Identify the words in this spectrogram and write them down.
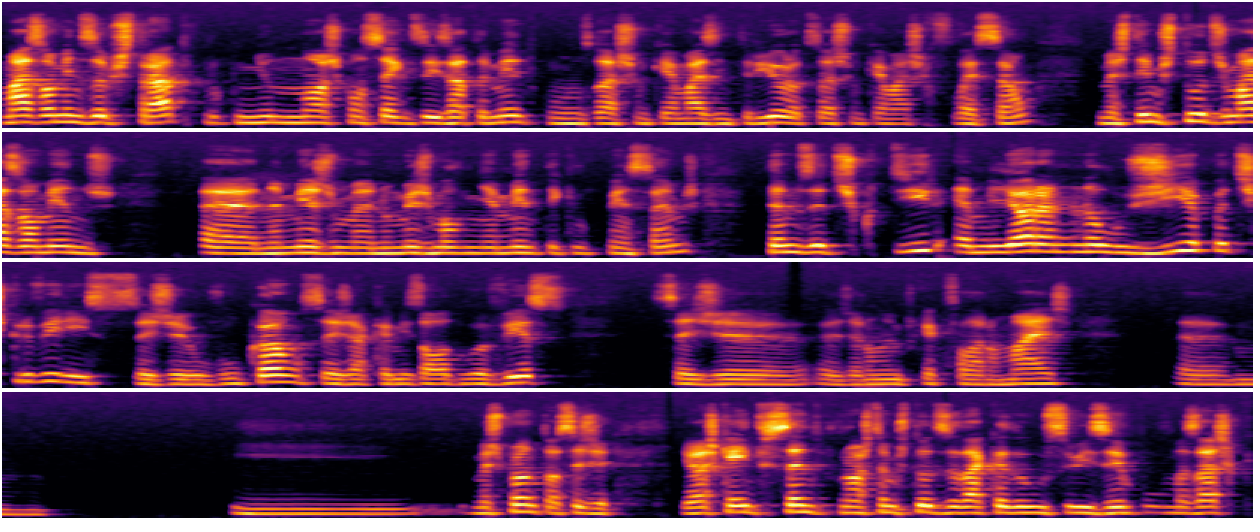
mais ou menos abstrato, porque nenhum de nós consegue dizer exatamente, uns acham que é mais interior, outros acham que é mais reflexão, mas temos todos mais ou menos uh, na mesma, no mesmo alinhamento daquilo que pensamos. Estamos a discutir a melhor analogia para descrever isso, seja o vulcão, seja a camisola do avesso, seja, já não lembro porque é que falaram mais, Um, e, mas pronto, ou seja, eu acho que é interessante porque nós estamos todos a dar cada um o seu exemplo, mas acho que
